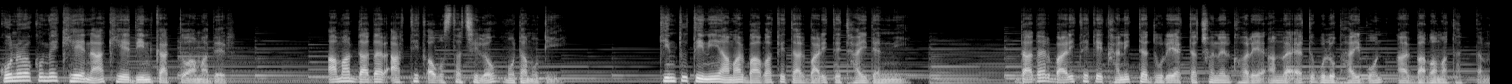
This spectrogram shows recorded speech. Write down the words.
কোনোরকমে খেয়ে না খেয়ে দিন কাটত আমাদের। আমার দাদার আর্থিক অবস্থা ছিল মোটামুটি। কিন্তু তিনি আমার বাবাকে তার বাড়িতে ঠাঁই দেননি। দাদার বাড়ি থেকে খানিকটা দূরে একটা ছনের ঘরে আমরা এতগুলো ভাই বোন আর বাবা মা থাকতাম।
